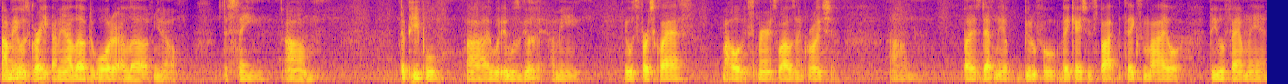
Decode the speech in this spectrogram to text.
I mean, it was great. I mean, I love the water. I love you know, the scene, um, the people. Uh, it, wa- it was good. I mean, it was first class. My whole experience while I was in Croatia. Um, but it's definitely a beautiful vacation spot to take somebody or be with family. And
